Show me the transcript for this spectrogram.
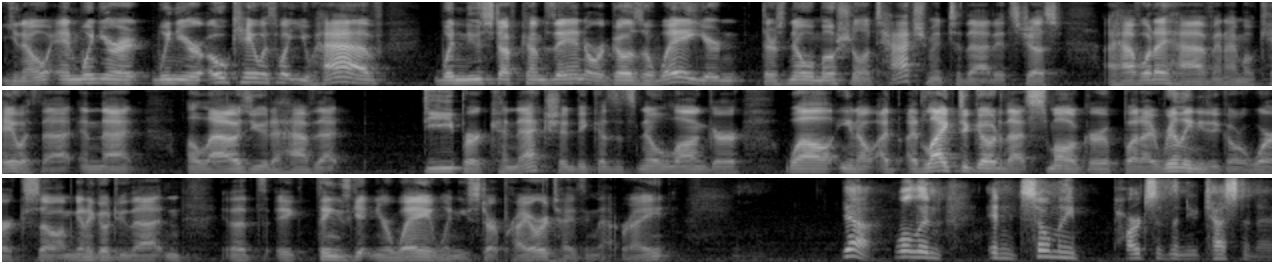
you know and when you're when you're okay with what you have when new stuff comes in or goes away, there's no emotional attachment to that. It's just I have what I have and I'm okay with that, and that allows you to have that deeper connection because it's no longer well, you know, I'd, I'd like to go to that small group, but I really need to go to work, so I'm going to go do that, and it, things get in your way when you start prioritizing that, right? Yeah, well, in in so many parts of the New Testament,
